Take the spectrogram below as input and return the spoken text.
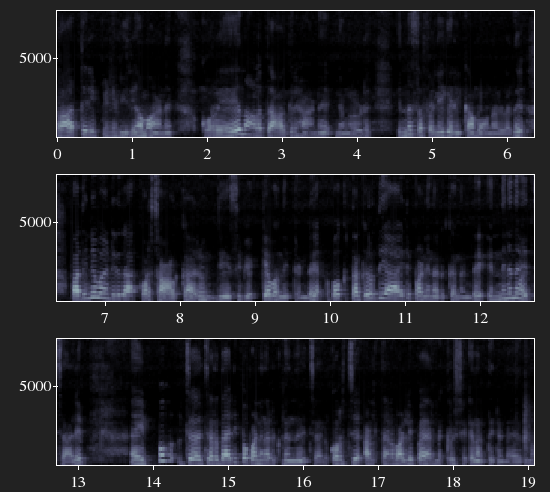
കാത്തിരിപ്പിന് വിരാമമാണ്. കുറേ നാളത്തെ ആഗ്രഹമാണ് ഞങ്ങളോട് ഇന്ന് സഫലീകരിക്കാമോ എന്നുള്ളത് അപ്പോൾ അതിന് വേണ്ടിയിട്ട് കുറച്ച് ആൾക്കാരും ജെ സി ബി ഒക്കെ വന്നിട്ടുണ്ട്. അപ്പോൾ തകൃതിയായിട്ട് പണി നടക്കുന്നുണ്ട് എന്തിനെന്ന് വെച്ചാൽ ഇപ്പോൾ ചെറുതായിട്ട് ഇപ്പോൾ പണി നടക്കുന്നതെന്ന് വെച്ചാൽ കുറച്ച് അടുത്താണ് വള്ളിപ്പയറിന്റെ കൃഷിയൊക്കെ നടത്തിയിട്ടുണ്ടായിരുന്നു.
